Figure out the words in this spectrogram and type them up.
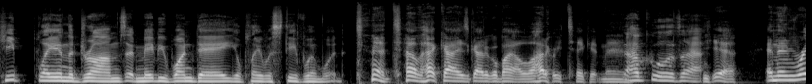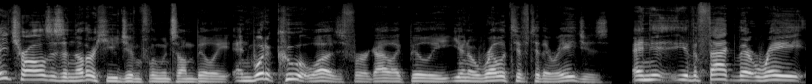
keep playing the drums and maybe one day you'll play with Steve Winwood. Tell that guy he's got to go buy a lottery ticket, man. How cool is that? Yeah. And then Ray Charles is another huge influence on Billy. And what a coup it was for a guy like Billy, you know, relative to their ages. And the fact that Ray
